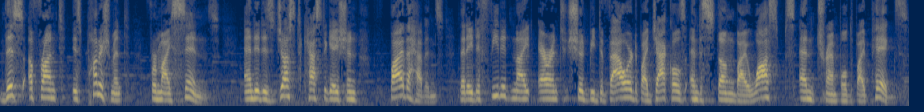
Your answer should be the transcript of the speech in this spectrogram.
This affront is punishment for my sins, and it is just castigation by the heavens that a defeated knight errant should be devoured by jackals and stung by wasps and trampled by pigs.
